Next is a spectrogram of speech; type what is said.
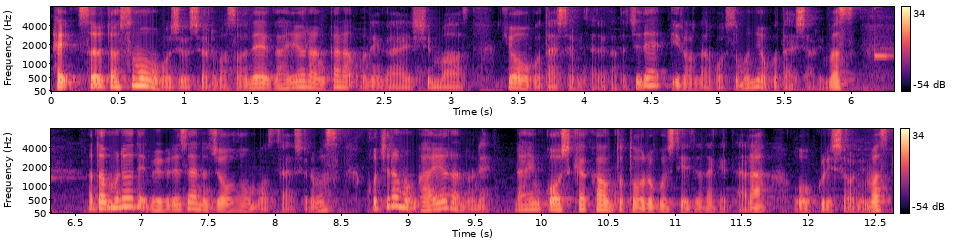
はい。それと質問を募集しておりますので、概要欄からお願いします。今日お答えしたみたいな形で、いろんなご質問にお答えしております。あと、無料で Web デザインの情報もお伝えしております。こちらも概要欄のね、LINE 公式アカウント登録していただけたらお送りしております。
